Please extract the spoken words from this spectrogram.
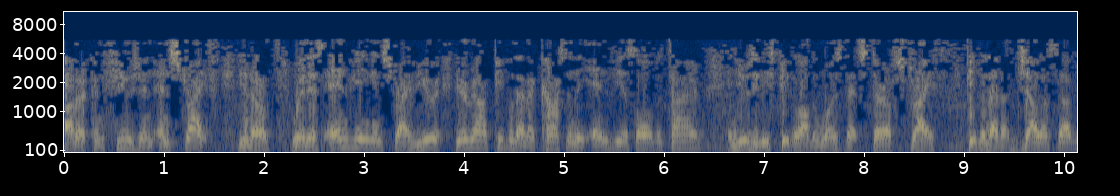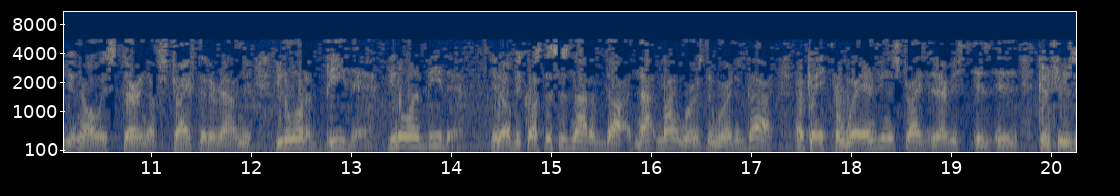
utter confusion and strife. You know, where there's envying and strife. You're you're around people that are constantly envious all the time, and usually these people are the ones that stir up strife. People that are jealous of you and always stirring up strife that around you. You don't want to be there. You don't want to be there. You know, because this is not of God. Not my words, the word of God. Okay, but where envy and strife is, every, is, is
